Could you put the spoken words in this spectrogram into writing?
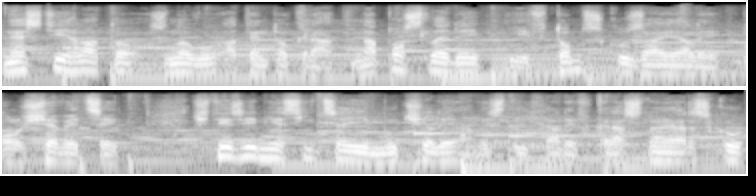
Nestihla to znovu a tentokrát naposledy ji v Tomsku zajali bolševici. Čtyři měsíce ji mučili a vyslýchali v Krasnojarsku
